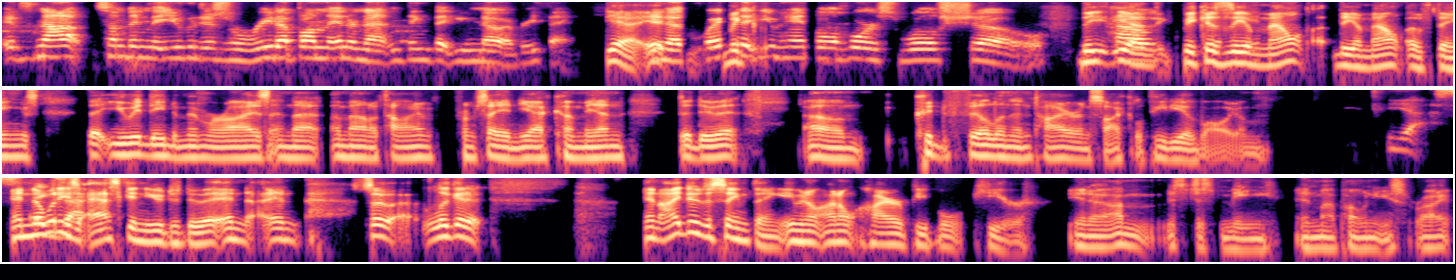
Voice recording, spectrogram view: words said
it's not something that you can just read up on the internet and think that you know everything. Yeah. It, you know, the way bec- that you handle a horse will show. the yeah because the amount the amount of things that you would need to memorize in that amount of time from saying yeah come in to do it um could fill an entire encyclopedia volume Yes. and nobody's exactly. asking you to do it and and so look at it and i do the same thing even though i don't hire people here you know i'm it's just me and my ponies right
